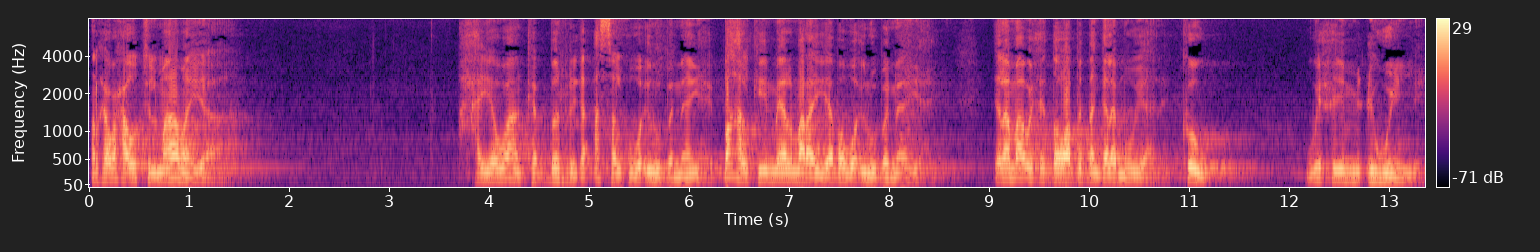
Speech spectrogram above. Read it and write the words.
Marka waxa uu tilmaamayaa xayawaanka beriga asalku waa inuu bannaan yahay. Bahalkii meel marayaba waa inuu bannaan yahay. Ilaamaa wixii dawaabidan gala mooyaane. Kow wixii mici weyn leh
